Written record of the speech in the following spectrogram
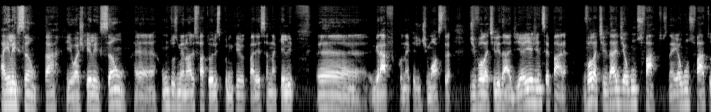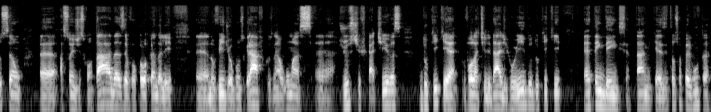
a eleição, tá? E eu acho que a eleição é um dos menores fatores, por incrível que pareça, naquele gráfico né, que a gente mostra de volatilidade. E aí a gente separa volatilidade de alguns fatos, né? E alguns fatos são é, ações descontadas, eu vou colocando ali é, no vídeo alguns gráficos, né, algumas é, justificativas do que, que é volatilidade, ruído, do que, que é tendência, tá, Miquel? Então, sua pergunta,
